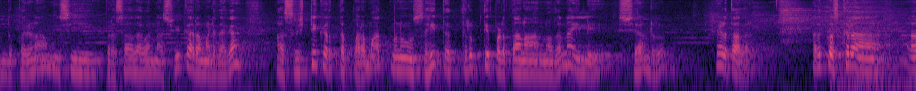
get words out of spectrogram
ಒಂದು ಪರಿಣಾಮಿಸಿ ಪ್ರಸಾದವನ್ನು ಸ್ವೀಕಾರ ಮಾಡಿದಾಗ ಆ ಸೃಷ್ಟಿಕರ್ತ ಪರಮಾತ್ಮನೂ ಸಹಿತ ತೃಪ್ತಿ ಪಡ್ತಾನ ಅನ್ನೋದನ್ನು ಇಲ್ಲಿ ಶರಣರು ಹೇಳ್ತಾ ಇದ್ದಾರೆ. ಅದಕ್ಕೋಸ್ಕರ, ಆ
